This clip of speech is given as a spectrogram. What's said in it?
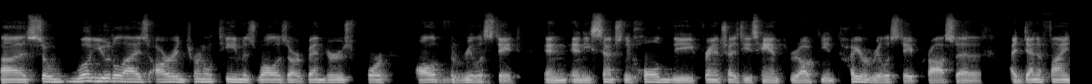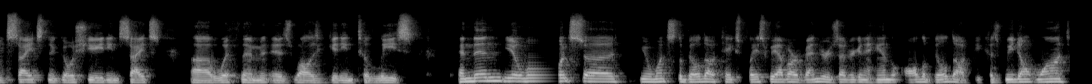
Uh, so we'll utilize our internal team as well as our vendors for all of the real estate and, and essentially hold the franchisee's hand throughout the entire real estate process, identifying sites, negotiating sites uh, with them, as well as getting to lease. And then, you know, once uh, you know once the build out takes place, we have our vendors that are going to handle all the build out because we don't want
